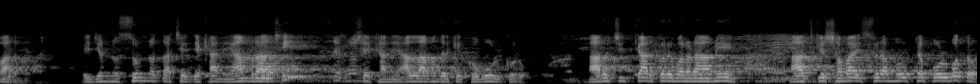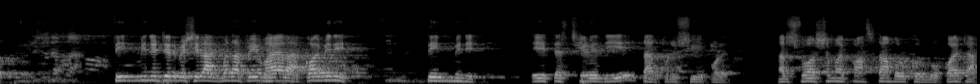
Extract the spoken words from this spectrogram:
পারবে না। এই জন্য সুন্নত আছে যেখানে আমরা আছি, সেখানে আল্লাহ আমাদেরকে কবুল করুক। আরও চিৎকার করে বলেন আমি আজকে সবাই সুরা মুখটা পড়ব তো? তিন মিনিটের বেশি লাগবে না প্রিয় ভাইয়ারা। কয় মিনিট? তিন মিনিট। এটা ছেড়ে দিয়ে তারপরে শুয়ে পড়েন। আর শোয়ার সময় পাঁচটা আমল করব। কয়টা?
